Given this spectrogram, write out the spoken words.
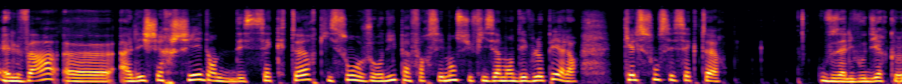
elle va euh, aller chercher dans des secteurs qui sont aujourd'hui pas forcément suffisamment développés. Alors, quels sont ces secteurs? Vous allez vous dire que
